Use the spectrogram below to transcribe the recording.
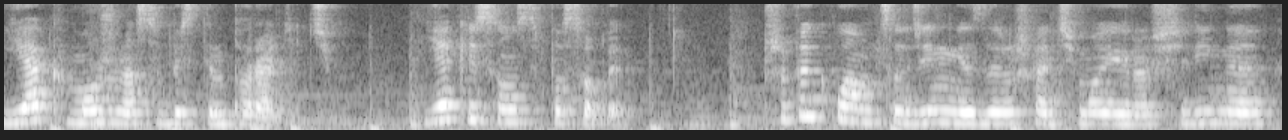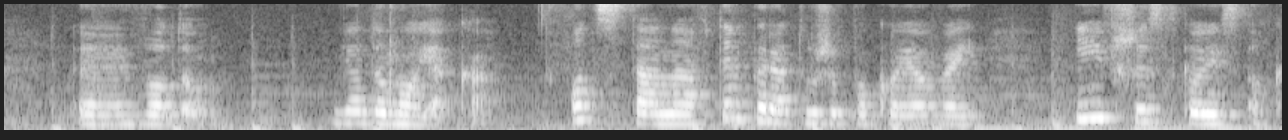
jak można sobie z tym poradzić? Jakie są sposoby? Przywykłam codziennie zraszać moje rośliny e, wodą. Wiadomo jaka. Odstana w temperaturze pokojowej i wszystko jest ok.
